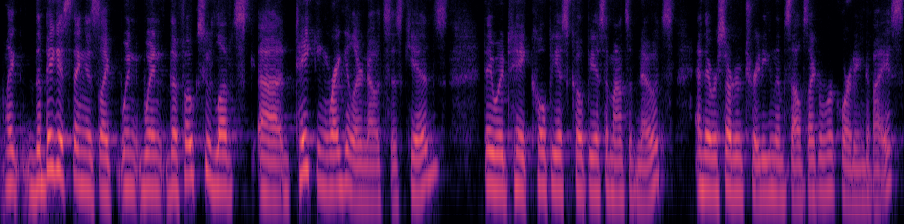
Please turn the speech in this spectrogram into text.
like the biggest thing is like when when the folks who loved uh, taking regular notes as kids they would take copious copious amounts of notes and they were sort of treating themselves like a recording device.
